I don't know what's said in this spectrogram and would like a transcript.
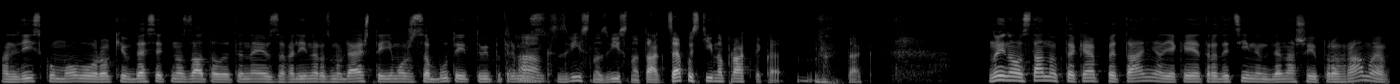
англійську мову років 10 назад, але ти нею взагалі не розмовляєш, ти її можеш забути, і тобі потрібно. Так, звісно, звісно, так. Це постійна практика. Так. Ну і наостанок таке питання, яке є традиційним для нашої програми.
